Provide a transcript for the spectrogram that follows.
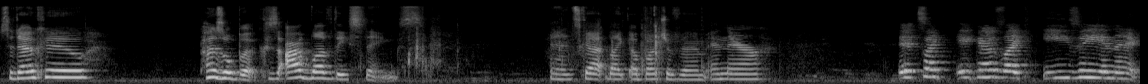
Sudoku puzzle book, because I love these things. And it's got like a bunch of them, and they're, it's like, it goes like easy, and then it,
